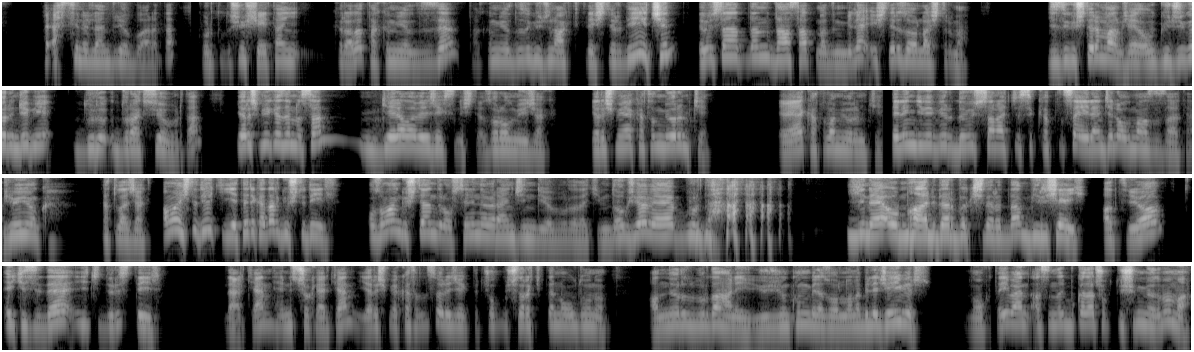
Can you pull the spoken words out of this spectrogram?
Bayağı sinirlendiriyor bu arada. Kurtuluş'un şeytan kralı takım yıldızı takım yıldızı gücünü aktifleştirdiği için dövüş sanatlarını daha satmadım bile işleri zorlaştırma. Gizli güçlerim varmış. Evet, o gücü görünce bir dur- duraksıyor burada. Yarışmayı kazanırsan geri alabileceksin işte. Zor olmayacak. Yarışmaya katılmıyorum ki. Veya katılamıyorum ki. Senin gibi bir dövüş sanatçısı katılsa eğlenceli olmazdı zaten. Yunyong katılacak. Ama işte diyor ki yeteri kadar güçlü değil. O zaman güçlendir o senin öğrencin diyor burada da Kim Dogja ve burada yine o manidar bakışlarından bir şey atıyor. İkisi de hiç dürüst değil. Derken henüz çok erken yarışmaya katıldı söyleyecektir. Çok güçlü rakiplerin olduğunu anlıyoruz burada. Hani Yu Junk'un bile zorlanabileceği bir noktayı ben aslında bu kadar çok düşünmüyordum ama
